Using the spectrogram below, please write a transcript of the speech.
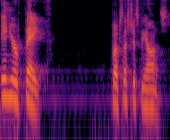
in your faith. Folks, let's just be honest.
